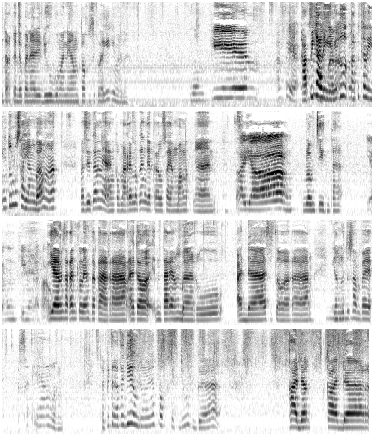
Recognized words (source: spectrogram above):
ntar ke depannya ada di hubungan yang toksik lagi gimana? mungkin apa ya Tapi Maksudnya kali ini tuh, apa? tapi kali ini tuh lu sayang banget. Pasti kan ya, yang kemarin lu kan gak terlalu sayang banget kan. sayang Belum cinta. Ya mungkin ya nggak tahu Ya misalkan kalau yang sekarang, eh kalau ntar yang baru ada seseorang yang lu tuh sampai sayang banget. Tapi ternyata dia ujungnya toksik juga. Kadar kadar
